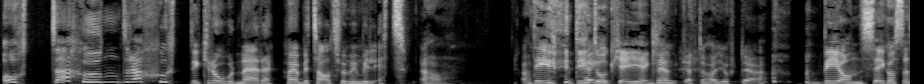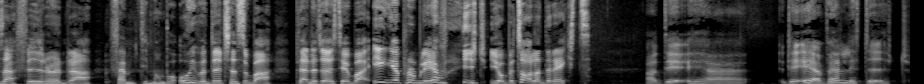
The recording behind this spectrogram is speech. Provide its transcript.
870 kronor har jag betalt för min biljett. Ja. Det är det är inte okej egentligen. Tänk att du har gjort det. Beyoncé kostar så här 450, man bara oj vad dyrt. Sen så bara Planet Earth, jag bara inga problem, jag betalar direkt. Ja, det är, det är väldigt dyrt.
